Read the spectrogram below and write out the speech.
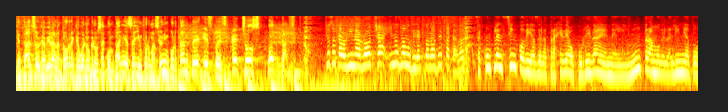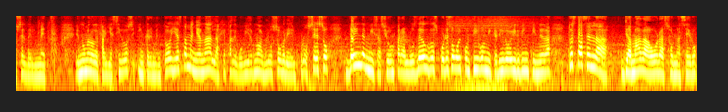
¿Qué tal? Soy Javier Alatorre, qué bueno que nos acompañas. Hay información importante. Esto es Hechos Podcast. Yo soy Carolina Rocha y nos vamos directo a las destacadas. Se cumplen cinco días de la tragedia ocurrida en, un tramo de la línea 12 del metro. El número de fallecidos incrementó y esta mañana la jefa de gobierno habló sobre el proceso de indemnización para los deudos. Por eso voy contigo, mi querido Irving Pineda. Tú estás en la llamada ahora Zona Cero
